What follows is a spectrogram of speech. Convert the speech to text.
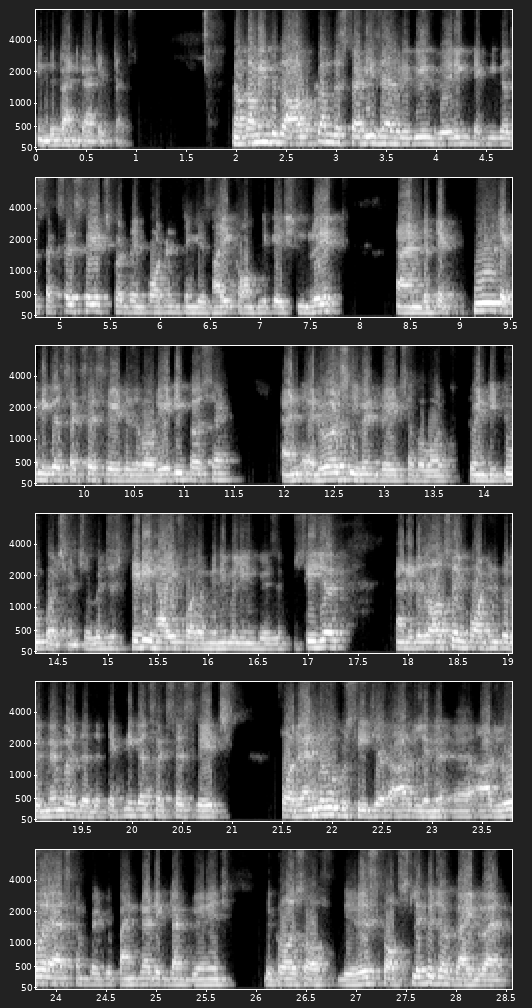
in the pancreatic duct. Now coming to the outcome, the studies have revealed varying technical success rates, but the important thing is high complication rate and the tech, pool technical success rate is about 80% and adverse event rates of about 22%, so which is pretty high for a minimally invasive procedure. And it is also important to remember that the technical success rates for rendezvous procedure are, limit, uh, are lower as compared to pancreatic duct drainage because of the risk of slippage of guide wire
